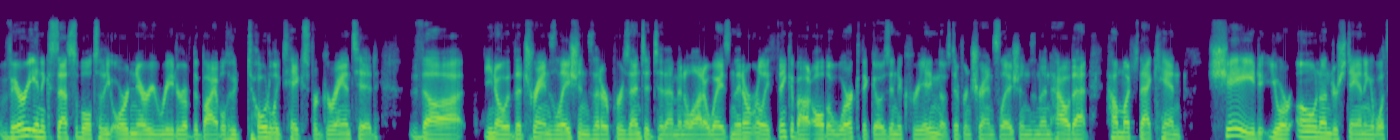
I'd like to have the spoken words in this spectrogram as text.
very inaccessible to the ordinary reader of the Bible who totally takes for granted the you know the translations that are presented to them in a lot of ways and they don't really think about all the work that goes into creating those different translations and then how that how much that can shade your own understanding of what's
